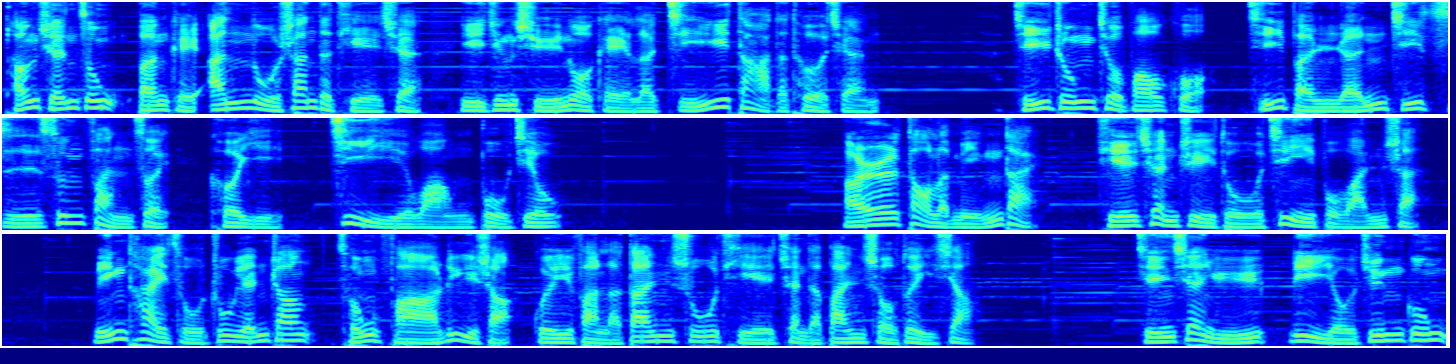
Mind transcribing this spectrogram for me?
唐玄宗颁给安禄山的铁券已经许诺给了极大的特权，其中就包括其本人及子孙犯罪可以既往不咎。而到了明代。铁券制度进一步完善，明太祖朱元璋从法律上规范了丹书铁券的颁授对象，仅限于立有军功、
